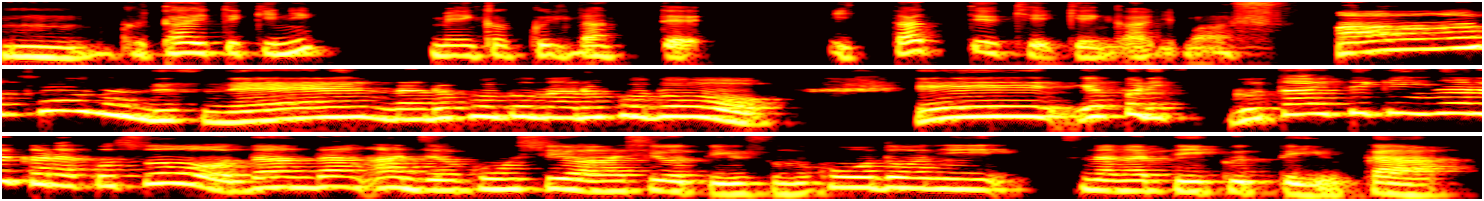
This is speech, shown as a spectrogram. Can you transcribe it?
うん、具体的に明確になっていったっていう経験があります。ああ、そうなんですね。なるほど、なるほど。ええやっぱり具体的になるからこそ、だんだん、あ、じゃあこうしよう、ああしようっていう、その行動につながっていくっていうか、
